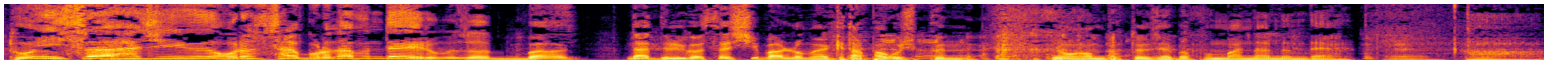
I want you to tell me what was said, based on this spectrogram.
돈이 있어야 하지 이거 어려서 잘 모르나 본데 이러면서 뭐나 늙었어 씨발로 막 이렇게 답하고 싶은 영화 감독들 제가 몇 분 만났는데. 네. 아,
